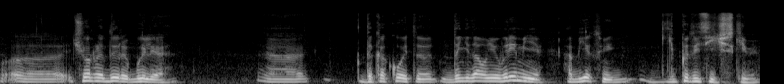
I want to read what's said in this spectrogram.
Э, черные дыры были э, до какой-то, до недавнего времени объектами гипотетическими.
